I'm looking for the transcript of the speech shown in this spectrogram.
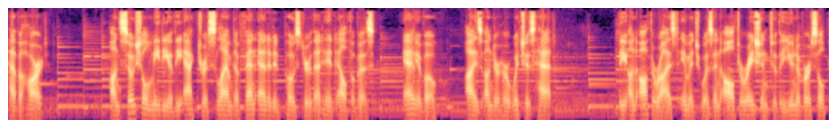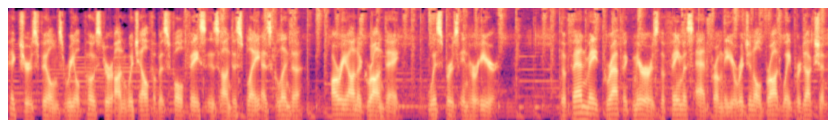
have a heart. On social media the actress slammed a fan edited poster that hid Elphaba's, Erivo, eyes under her witch's hat. The unauthorized image was an alteration to the Universal Pictures film's real poster on which Elphaba's full face is on display as Glinda, Ariana Grande, whispers in her ear. The fan-made graphic mirrors the famous ad from the original Broadway production.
